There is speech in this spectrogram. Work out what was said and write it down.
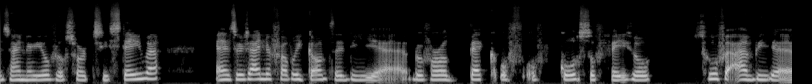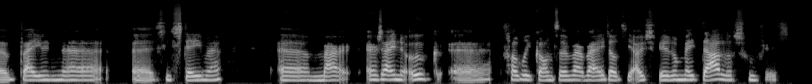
zijn er heel veel soorten systemen. En zo zijn er fabrikanten die bijvoorbeeld back- of, of koolstofvezel schroeven aanbieden bij hun systemen. maar er zijn ook fabrikanten waarbij dat juist weer een metalen schroef is.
